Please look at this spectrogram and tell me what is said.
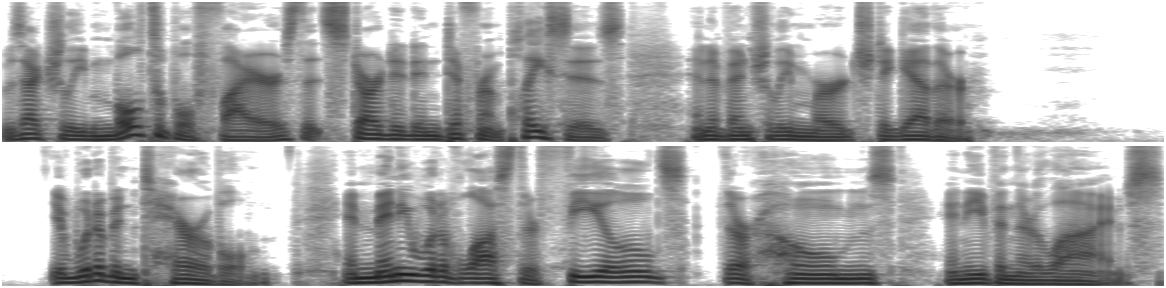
was actually multiple fires that started in different places and eventually merged together. It would have been terrible, and many would have lost their fields, their homes, and even their lives.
